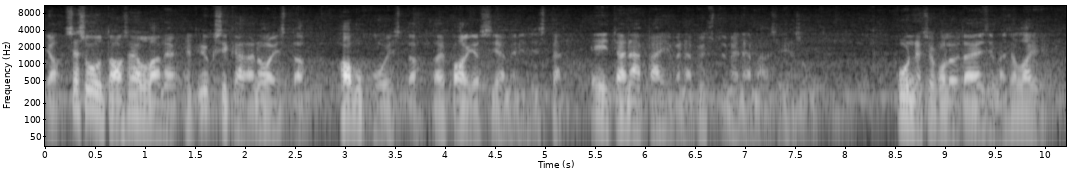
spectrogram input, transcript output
Ja se suunta on sellainen, että yksikään noista havupuista tai paljassiemenisistä ei tänä päivänä pysty menemään siihen suuntaan. Kunnes joku löytää ensimmäisen lajin,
